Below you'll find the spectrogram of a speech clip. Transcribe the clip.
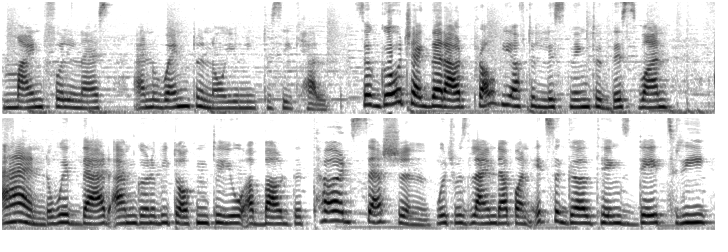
mindfulness and when to know you need to seek help. So go check that out probably after listening to this one. And with that, I'm going to be talking to you about the third session, which was lined up on It's a Girl Things Day 3,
